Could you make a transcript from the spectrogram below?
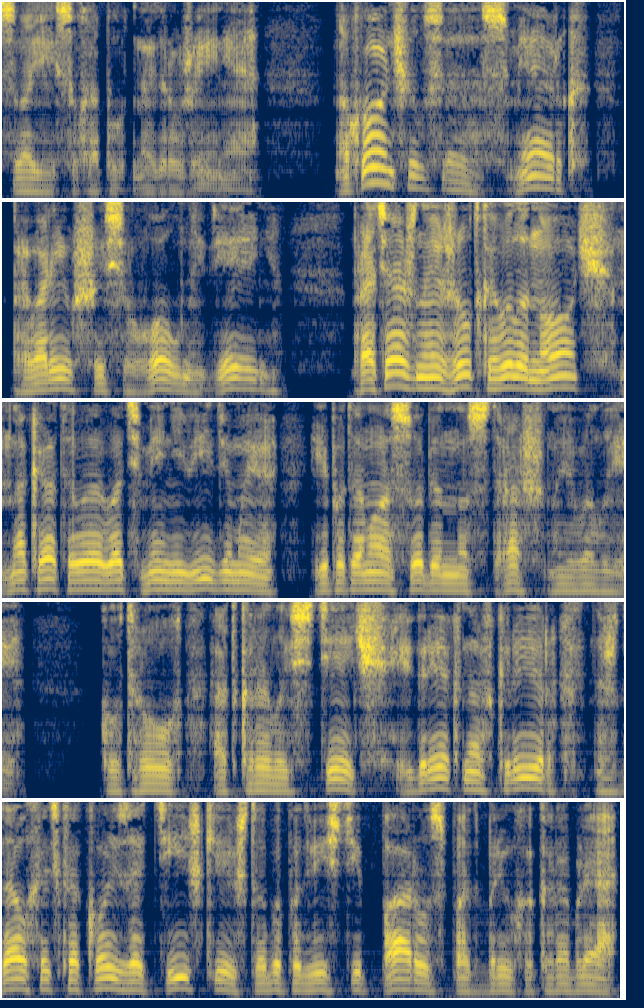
своей сухопутной дружине. Но кончился смерк, провалившись в волны день, Протяжно и жутко была ночь, накатывая во тьме невидимые и потому особенно страшные валы. К утру открылась течь, и грек Навклир ждал хоть какой затишки, чтобы подвести парус под брюхо корабля.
